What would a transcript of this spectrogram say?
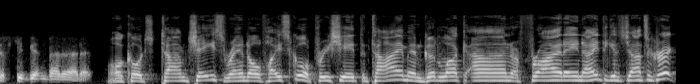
just keep getting better at it. Well, Coach Tom Chase, Randolph High School, appreciate the time and good luck on Friday night against Johnson Creek.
